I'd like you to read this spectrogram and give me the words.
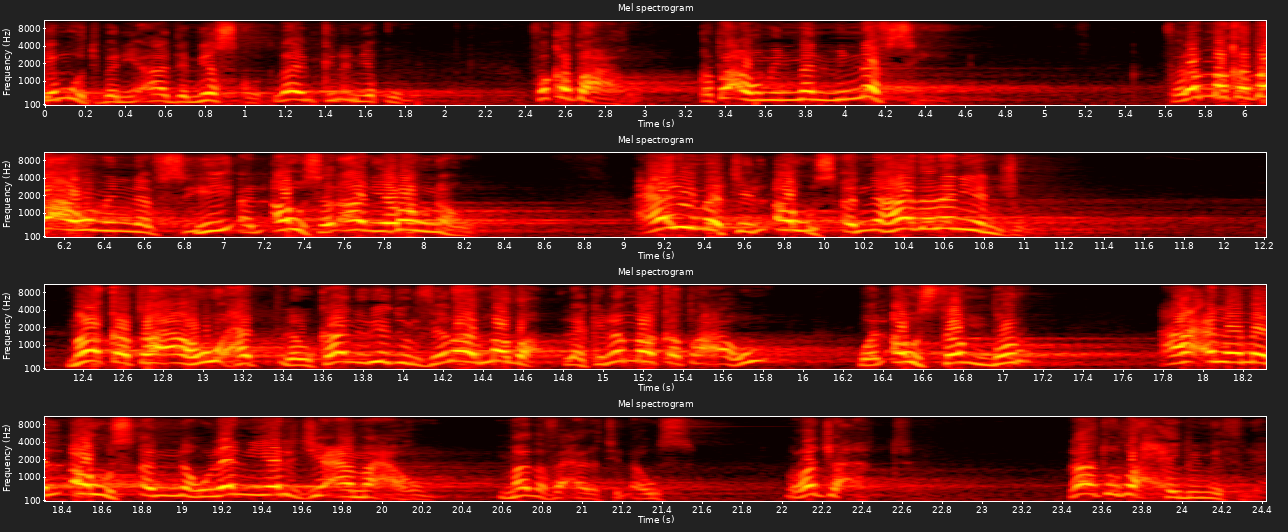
يموت بني آدم يسقط لا يمكن أن يقوم. فقطعه. قطعه من من؟ من نفسه. فلما قطعه من نفسه الأوس الآن يرونه. علمت الأوس أن هذا لن ينجو. ما قطعه حتى لو كان يريد الفرار مضى لكن لما قطعه والأوس تنظر أعلم الأوس أنه لن يرجع معهم. ماذا فعلت الأوس؟ رجعت. لا تضحي بمثله.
